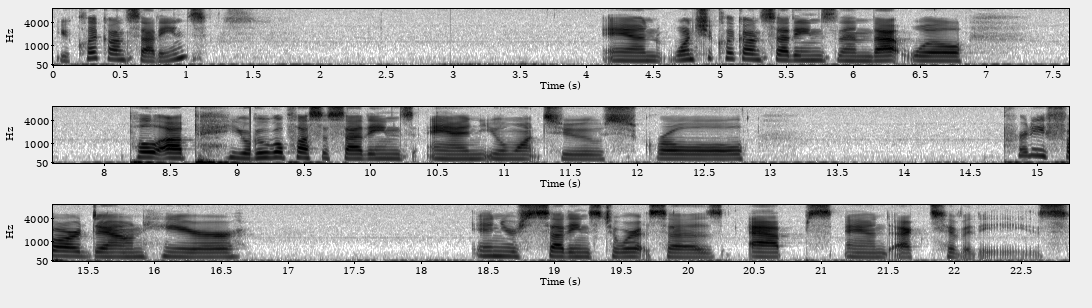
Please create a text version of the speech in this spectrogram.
You click on settings. And once you click on settings, then that will pull up your Google Plus settings and you'll want to scroll pretty far down here in your settings to where it says apps and activities.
